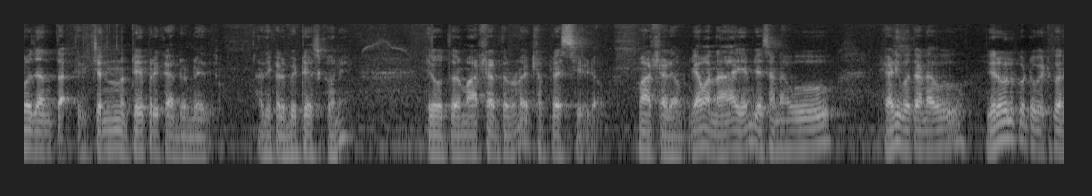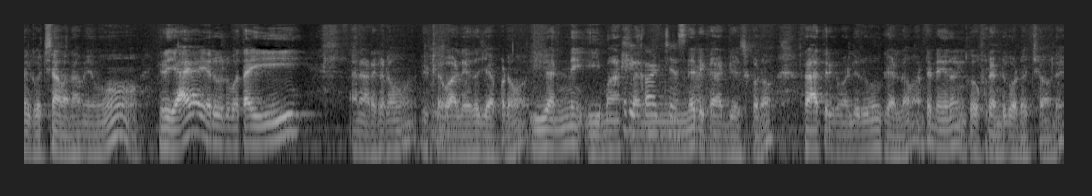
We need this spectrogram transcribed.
రోజంతా ఇది చిన్న టేప్ రికార్డు ఉండేది. అది ఇక్కడ పెట్టేసుకొని ఎవరితో మాట్లాడుతున్నాడో ఇట్లా ప్రెస్ చేయడం. మాట్లాడాం. ఏమన్నా ఏం చేసావు ఎడికి పోతాడావు ఎరువులు కొట్టు పెట్టుకొని వచ్చినామన్నా మేము? ఇక్కడ యాయా ఎరువులు పోతాయి? అని అడగడం ఇట్లా వాళ్ళు ఏదో చెప్పడం ఇవన్నీ ఈ మాటలన్నీ రికార్డ్ చేసుకోవడం. రాత్రికి మళ్ళీ రూమ్కి వెళ్ళడం. అంటే నేను ఇంకో ఫ్రెండ్ కూడా వచ్చాములే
